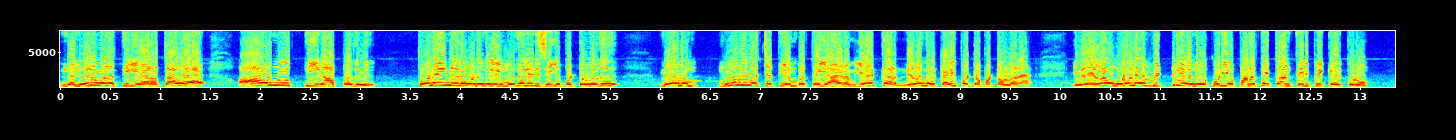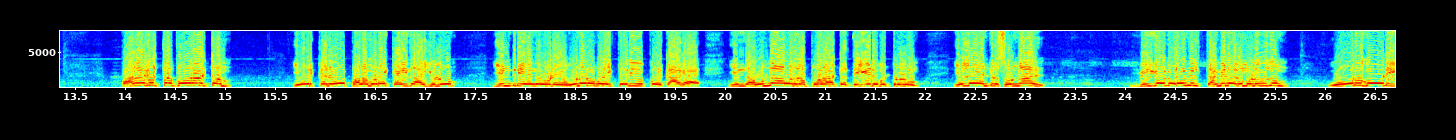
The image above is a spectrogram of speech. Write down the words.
இந்த நிறுவனத்தில் ஏறத்தாழ 640 நாற்பது துணை நிறுவனங்களில் முதலீடு செய்யப்பட்டுள்ளது. மேலும் மூணு லட்சத்தி எண்பத்தையாயிரம் ஏக்கர் நிலங்கள் கைப்பற்றப்பட்டுள்ளன. இதையெல்லாம் உடனே விற்று எங்களுக்குரிய பணத்தை தான் திருப்பி கேட்கிறோம். பலகட்ட போராட்டம். ஏற்கனவே பலமுறை கைதாகியுள்ளோம். இன்று எங்களுடைய உணர்வுகளை தெரிவிப்பதற்காக இந்த உண்ணாவிரத போராட்டத்தில் ஈடுபட்டுள்ளோம். இல்லை என்று சொன்னால் மிக விரைவில் தமிழகம் முழுவதும் ஒரு கோடி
